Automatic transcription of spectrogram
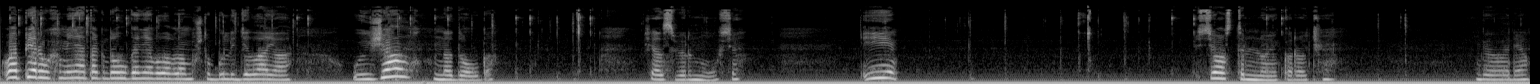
во-первых, меня так долго не было, потому что были дела, я уезжал надолго. Сейчас вернулся. И все остальное, короче говоря.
